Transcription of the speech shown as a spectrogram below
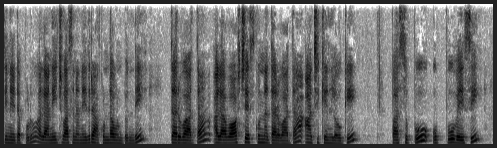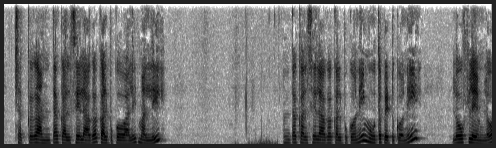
తినేటప్పుడు అలా నీచు వాసన అనేది రాకుండా ఉంటుంది. తర్వాత అలా వాష్ చేసుకున్న తర్వాత ఆ చికెన్లోకి పసుపు ఉప్పు వేసి చక్కగా అంతా కలిసేలాగా కలుపుకోవాలి. మళ్ళీ అంతా కలిసేలాగా కలుపుకొని మూత పెట్టుకొని లో ఫ్లేమ్లో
